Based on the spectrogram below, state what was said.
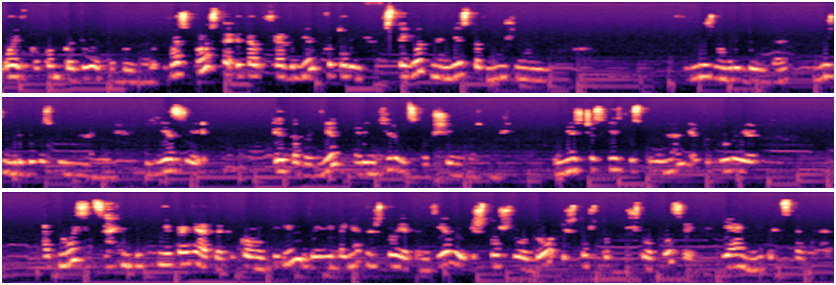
ой, в каком году это было. У вас просто это фрагмент, который встает на место в нужном, в нужном ряду, да, в нужном ряду воспоминаний. Если этого нет, ориентироваться вообще невозможно. У меня сейчас есть воспоминания, которые относятся непонятно к какому периоду, и непонятно, что я там делаю, и что шло до, и что, что шло после, я не представляю.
